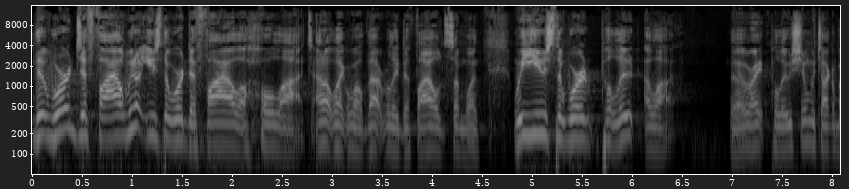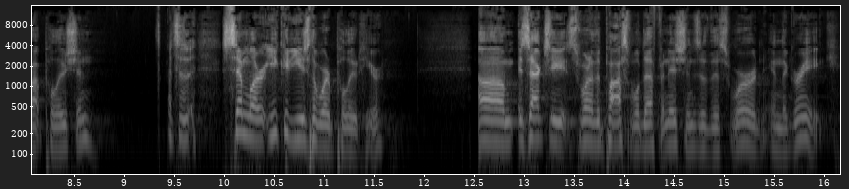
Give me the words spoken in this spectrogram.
the word defile, we don't use the word defile a whole lot. I don't like, well, that really defiled someone. We use the word pollute a lot, though, right? Pollution, we talk about pollution. It's a similar, you could use the word pollute here. Um, it's actually, it's one of the possible definitions of this word in the Greek.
